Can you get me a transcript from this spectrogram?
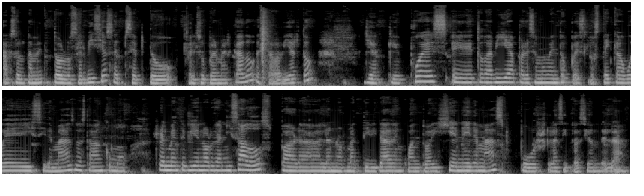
absolutamente todos los servicios excepto el supermercado estaba abierto ya que pues eh, todavía para ese momento pues los takeaways y demás no estaban como realmente bien organizados para la normatividad en cuanto a higiene y demás por la situación de la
